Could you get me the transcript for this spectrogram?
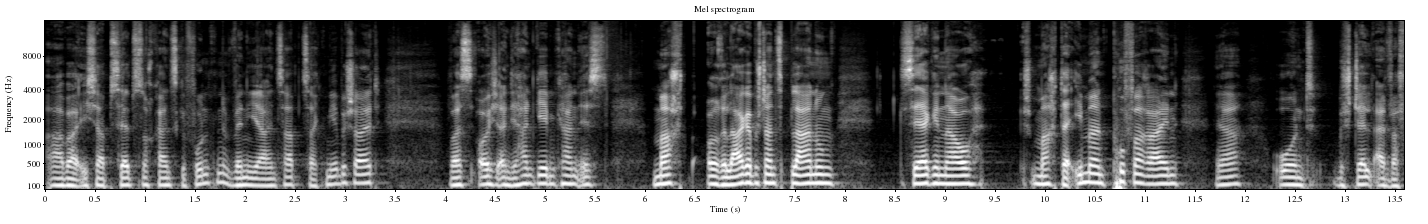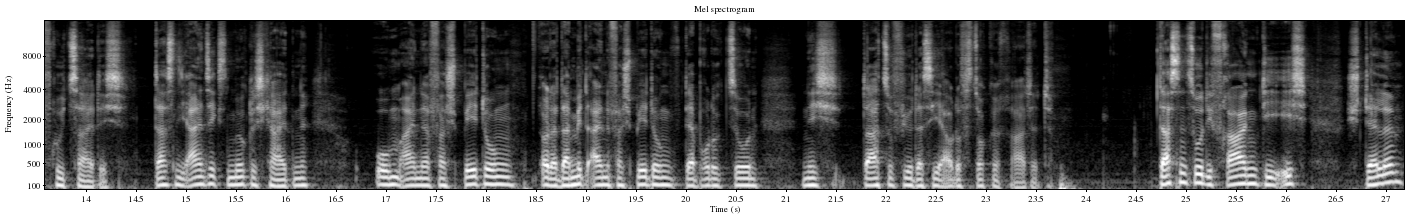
aber ich habe selbst noch keins gefunden. Wenn ihr eins habt, sagt mir Bescheid. Was euch an die Hand geben kann, ist, macht eure Lagerbestandsplanung sehr genau, macht da immer einen Puffer rein, ja, und bestellt einfach frühzeitig. Das sind die einzigsten Möglichkeiten, um eine Verspätung oder damit eine Verspätung der Produktion nicht dazu führt, dass ihr out of stock geratet. Das sind so die Fragen, die ich stelle.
